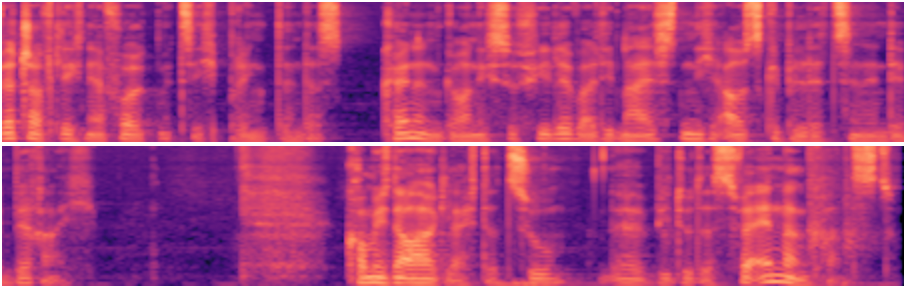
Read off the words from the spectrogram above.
wirtschaftlichen Erfolg mit sich bringt. Denn das können gar nicht so viele, weil die meisten nicht ausgebildet sind in dem Bereich. Komme ich nachher gleich dazu, äh, wie du das verändern kannst.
